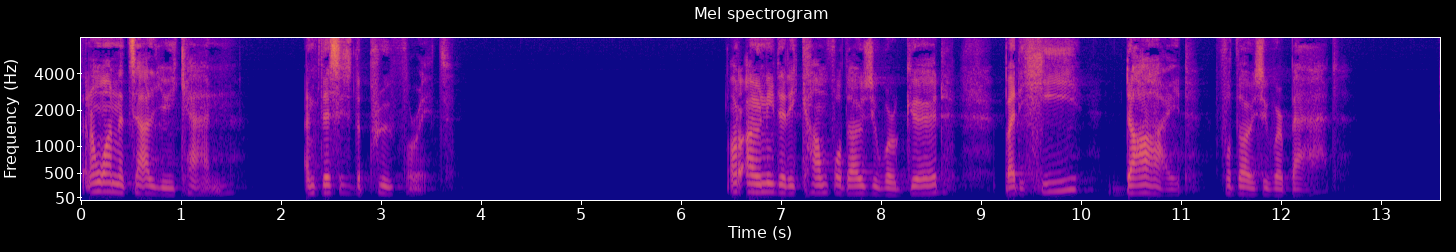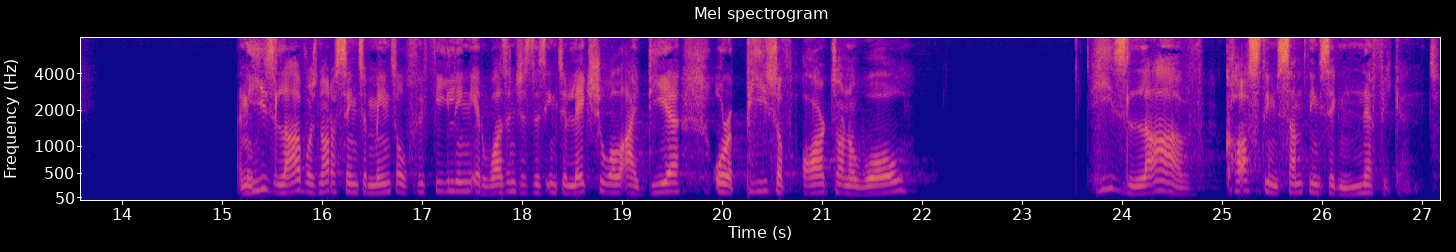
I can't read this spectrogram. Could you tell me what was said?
then I want to tell you he can. And this is the proof for it. Not only did he come for those who were good, but he died for those who were bad. And his love was not a sentimental feeling, it wasn't just this intellectual idea or a piece of art on a wall. His love cost him something significant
